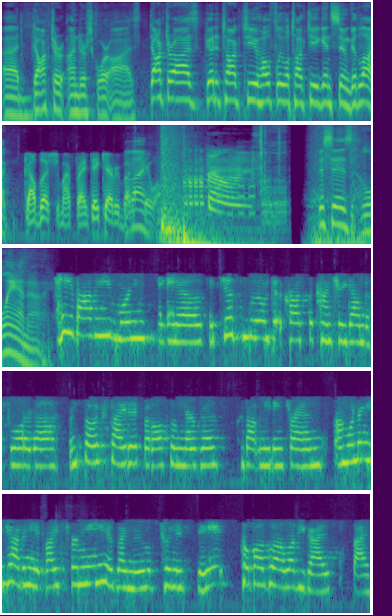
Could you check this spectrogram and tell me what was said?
uh, Dr. underscore Oz. Dr. Oz, good to talk to you. Hopefully, we'll talk to you again soon. Good luck. God bless you, my friend. Take care, everybody. Bye-bye. Stay well. This is Lana. Hey, Bobby, morning studios. I just moved across the country down to Florida. I'm so excited, but also nervous about meeting friends. I'm wondering if you have any advice for me as I move to a new state. Hope all well. Love you guys. Bye.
